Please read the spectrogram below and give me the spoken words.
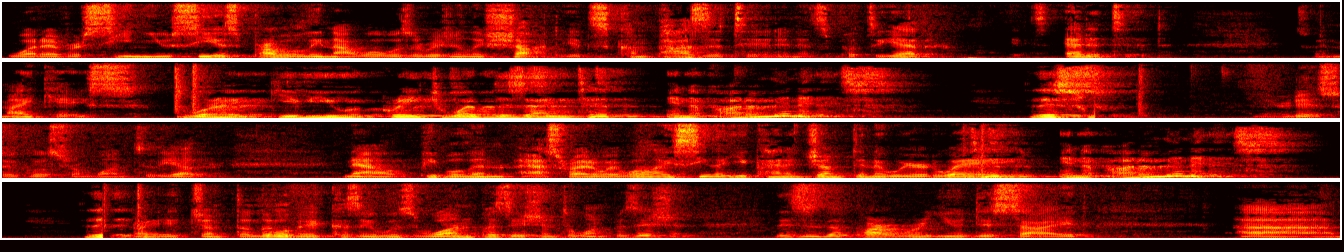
Whatever scene you see is probably not what was originally shot. It's composited and it's put together. It's edited. So in my case, where I give you a great web design tip in about a minute. This There it is. So it goes from one to the other. Now, people then ask right away, well, I see that you kind of jumped in a weird way. in about a minute. Right? It jumped a little bit because it was one position to one position. This is the part where you decide uh,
